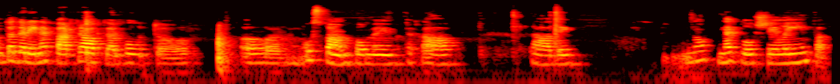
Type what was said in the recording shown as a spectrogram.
un tad arī nepārtraukti var būt uh, uzpampumi, tā kā tādi, nu, neplūš šī limfa.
